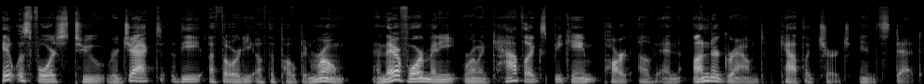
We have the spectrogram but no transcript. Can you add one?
it was forced to reject the authority of the Pope in Rome, and therefore many Roman Catholics became part of an underground Catholic Church instead.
